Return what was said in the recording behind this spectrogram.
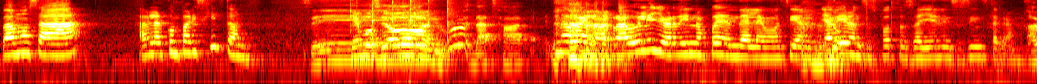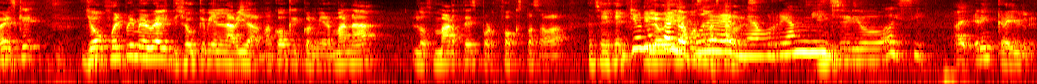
vamos a hablar con Paris Hilton. Sí. ¡Qué emoción! Uh, that's hot. No, bueno, Raúl y Jordi no pueden de la emoción. Ya No. vieron sus fotos ayer en sus Instagrams. A ver, es que yo fue el primer reality show que vi en la vida. Me acuerdo que con mi hermana los martes por Fox pasaba. Sí, Yo y nunca lo veíamos en pude las ver, tardes. me aburría a mí. ¿En serio? Ay, sí. Ay, era increíble.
